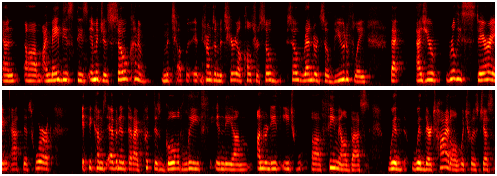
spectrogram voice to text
And um, I made these, these images so kind of in terms of material culture, so, so rendered so beautifully that as you're really staring at this work, it becomes evident that I put this gold leaf in the um, underneath each uh, female bust with with their title, which was just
